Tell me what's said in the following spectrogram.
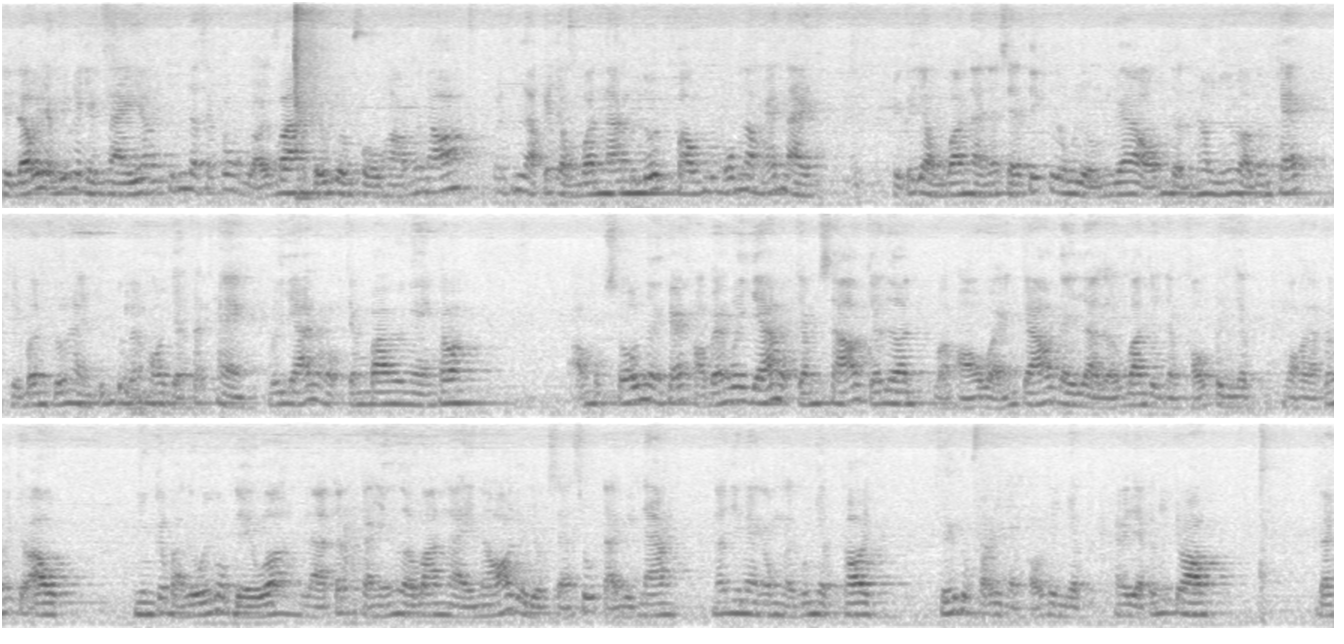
Thì đối với bếp cái nhật này chúng ta sẽ có một loại van sử dụng phù hợp với nó. Đó chính là cái dòng van Amilus 45S này thì cái dòng van này nó sẽ tiết lưu lượng ra ổn định hơn những loại bên khác. Thì bên cửa hàng chúng tôi bán hỗ trợ khách hàng với giá là 130 ngàn thôi. Ở một số nơi khác họ bán với giá 160 trở lên và họ quảng cáo đây là loại van từ nhập khẩu từ Nhật hoặc là nước châu Âu. Nhưng các bạn lưu ý một điều á, là tất cả những loại van này nó đều được sản xuất tại Việt Nam. Nó chỉ mang công nghệ của Nhật thôi chứ không phải là nhập khẩu từ Nhật hay là các nước châu Âu. Đây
